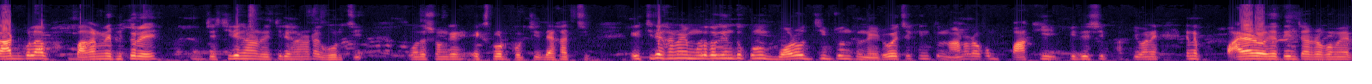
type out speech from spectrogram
কাঠগোলাপ বাগানের ভিতরে যে চিড়িয়াখানা রয়েছে, চিড়িয়াখানাটা ঘুরছি, তোমাদের সঙ্গে এক্সপ্লোর করছি, দেখাচ্ছি। এই চিড়িয়াখানায় মূলত কিন্তু কোনো বড় জীবজন্তু নেই, রয়েছে কিন্তু নানা রকম পাখি, বিদেশি পাখি মানে এখানে পায়রা রয়েছে, তিন চার রকমের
